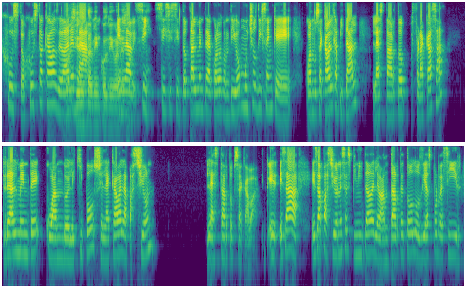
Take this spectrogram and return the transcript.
justo, justo acabas de dar en la, también conmigo en, la, sí, sí, sí, sí, totalmente de acuerdo contigo. Muchos dicen que cuando se acaba el capital, la startup fracasa. Realmente, cuando el equipo se le acaba la pasión, la startup se acaba. E- Esa, esa pasión, esa espinita de levantarte todos los días por decir,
